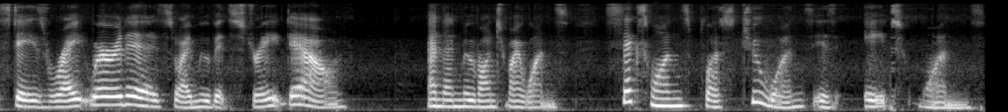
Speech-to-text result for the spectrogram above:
stays right where it is, so I move it straight down and then move on to my ones. Six ones plus two ones is eight ones.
